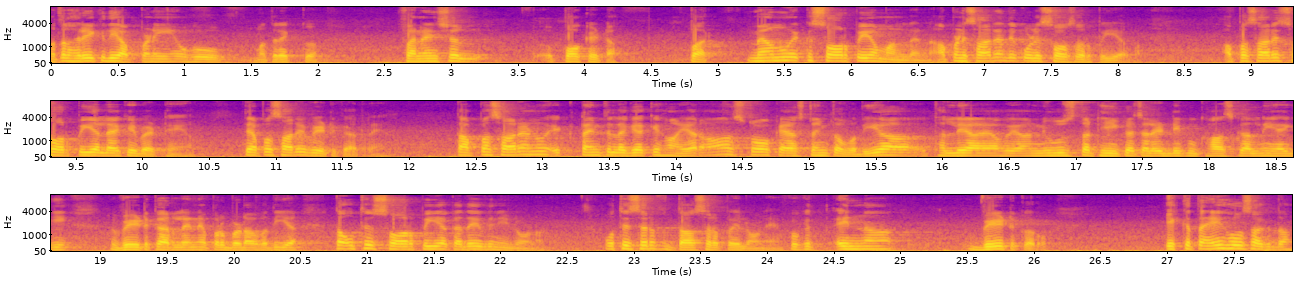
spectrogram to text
ਮਤਲਬ ਹਰੇਕ ਦੀ ਆਪਣੀ ਉਹ, ਮਤਲਬ ਇੱਕ ਫਾਈਨੈਂਸ਼ੀਅਲ ਪਾਕਟ ਆ। ਪਰ ਮੈਂ ਉਹਨੂੰ ਇੱਕ 100 ਰੁਪਈਆ ਮੰਨ ਲੈਣਾ ਆਪਣੇ ਸਾਰਿਆਂ ਦੇ ਕੋਲੇ 100 100 ਰੁਪਈਆ ਵਾ। ਆਪਾਂ ਸਾਰੇ 100 ਰੁਪਈਆ ਲੈ ਕੇ ਬੈਠੇ ਆ। ਤੇ ਆਪਾਂ ਸਾਰੇ ਵੇਟ ਕਰ ਰਹੇ ਹਾਂ। ਤਾਂ ਆਪਾਂ ਸਾਰਿਆਂ ਨੂੰ ਇੱਕ ਟਾਈਮ ਤੇ ਲੱਗਿਆ ਕਿ ਹਾਂ ਯਾਰ, ਆਹ ਸਟਾਕ ਇਸ ਟਾਈਮ ਤਾਂ ਵਧੀਆ ਥੱਲੇ ਆਇਆ ਹੋਇਆ ਨਿਊਜ਼ ਤਾਂ ਠੀਕ ਆ, ਚਲ ਐਡੀ ਕੋਈ ਖਾਸ ਗੱਲ ਨਹੀਂ ਹੈਗੀ ਵੇਟ ਕਰ ਲੈਨੇ ਪਰ ਬੜਾ ਵਧੀਆ। ਤਾਂ ਉੱਥੇ 100 ਰੁਪਈਆ ਕਦੇ ਵੀ ਨਹੀਂ ਲਾਉਣਾ। ਉੱਥੇ ਸਿਰਫ 10 ਰੁਪਏ ਲਾਉਣੇ ਆ, ਕਿਉਂਕਿ ਇੰਨਾ ਵੇਟ ਕਰੋ। ਇੱਕ ਤਾਂ ਇਹ ਹੋ ਸਕਦਾ,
